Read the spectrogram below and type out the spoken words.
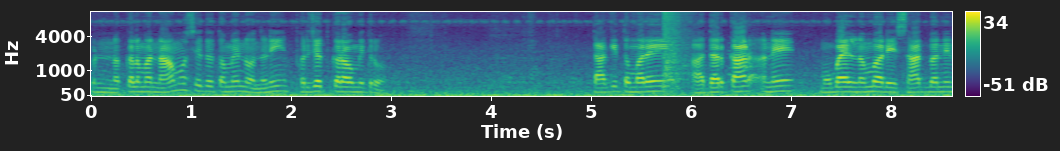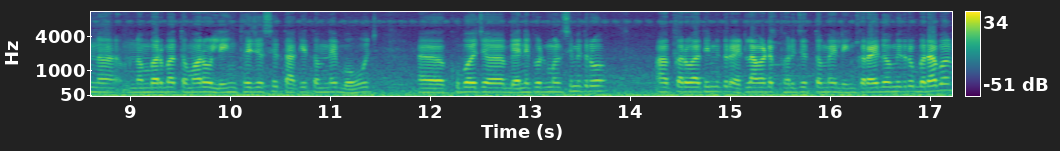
પણ નકલમાં નામ હશે તો તમે નોંધણી ફરજિયાત કરાવો મિત્રો. તાકી તમારે આધાર કાર્ડ અને મોબાઈલ નંબર એ સાત બારની ન- નંબરમાં તમારો લિંક થઈ જશે તાકી તમને બહુ જ ખૂબ જ બેનિફિટ મળશે મિત્રો. આ કરવાથી મિત્રો એટલા માટે ફરજિયાત તમે લિંક કરાવી દો મિત્રો, બરાબર?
